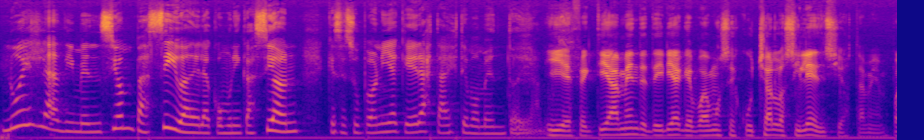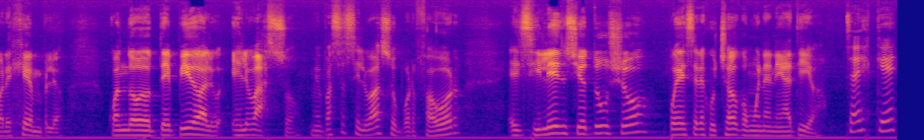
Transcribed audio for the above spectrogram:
no es la dimensión pasiva de la comunicación que se suponía que era hasta este momento, digamos. Y efectivamente te diría que podemos escuchar los silencios también. Por ejemplo, cuando te pido algo, el vaso, ¿me pasas el vaso, por favor? El silencio tuyo puede ser escuchado como una negativa. ¿Sabes qué?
